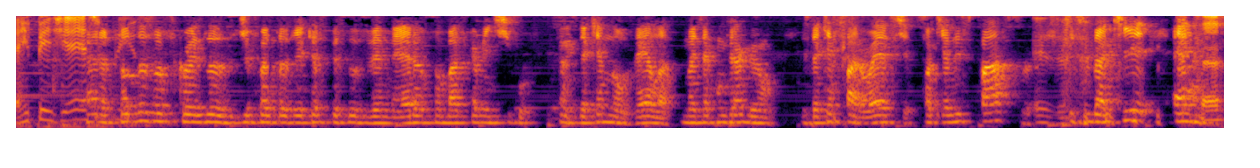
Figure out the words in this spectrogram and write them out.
RPG é Cara, todas isso. as coisas de fantasia que as pessoas veneram são basicamente tipo, não, isso daqui é novela, mas é com dragão. Isso daqui é faroeste, só que é no espaço. Exato. Isso daqui é, é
